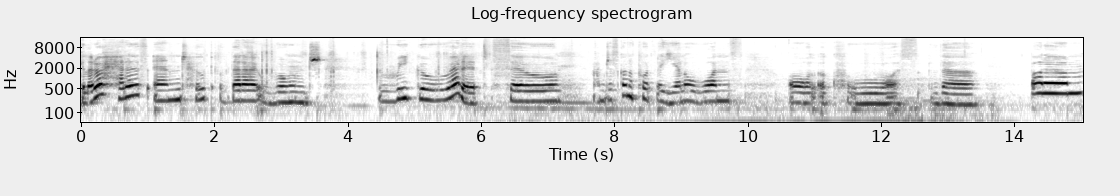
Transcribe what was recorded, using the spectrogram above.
glitter headers and hope that I won't regret it. So I'm just gonna put the yellow ones all across the bottom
